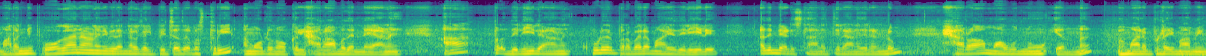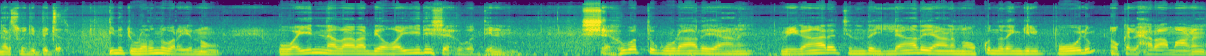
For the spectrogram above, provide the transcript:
മറഞ്ഞു പോകാനാണ് നിബിതങ്ങൾ കൽപ്പിച്ചത്. അപ്പോൾ സ്ത്രീ അങ്ങോട്ട് നോക്കൽ ഹറാമ് തന്നെയാണ്. ആ ദലീലാണ് കൂടുതൽ പ്രബലമായ ദലീൽ. അതിന്റെ അടിസ്ഥാനത്തിലാണ് ഇത് രണ്ടും ഹറാമാകുന്നു എന്ന് ബഹുമാനപ്പെട്ട ഇമാമിങ്ങൾ സൂചിപ്പിച്ചത്. ഇനി തുടർന്ന് പറയുന്നു വൈൻ നദറബി വൈരി ഷഹുവത്തിൻ. ഷഹുവത്ത് കൂടാതെയാണ് വികാര ചിന്ത ഇല്ലാതെയാണ് നോക്കുന്നതെങ്കിൽ പോലും നോക്കൽ ഹറാമാണ്.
